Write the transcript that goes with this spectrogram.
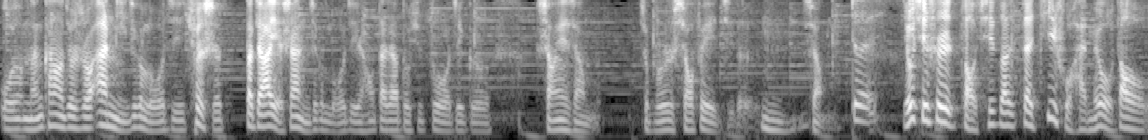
我能看到，就是说按你这个逻辑，确实大家也是按你这个逻辑，然后大家都去做这个商业项目，这不是消费级的嗯，项目。对，尤其是早期在在技术还没有到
